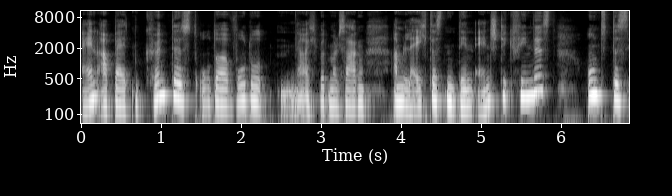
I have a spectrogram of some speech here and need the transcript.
einarbeiten könntest oder wo du, ja, ich würde mal sagen, am leichtesten den Einstieg findest. Und das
